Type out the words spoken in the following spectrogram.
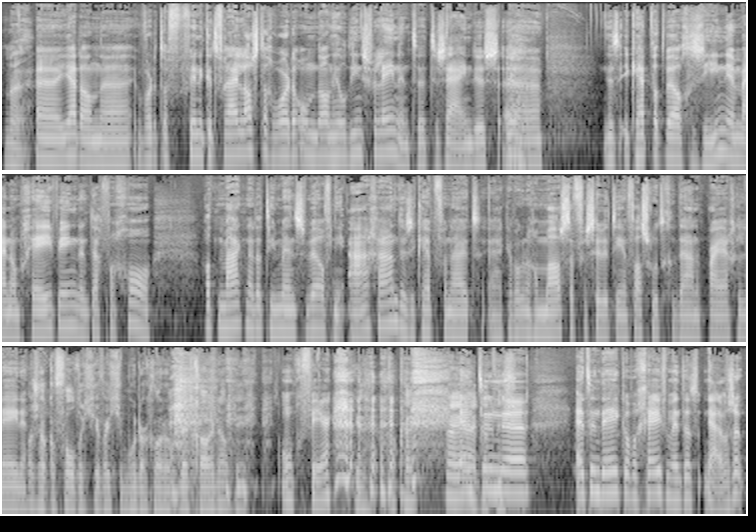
nee. ja, dan wordt het, vind ik het vrij lastig worden om dan heel dienstverlenend eh, te zijn. Dus, Ja. Dus ik heb dat wel gezien in mijn omgeving. Dat ik dacht van, goh, wat maakt nou dat die mensen wel of niet aangaan? Dus ik heb vanuit, ja, ik heb ook nog een master facility in vastgoed gedaan een paar jaar geleden, was ook een foldertje wat je moeder gewoon op bed gooide, of niet? ongeveer. Ja. Nou ja, en, toen, is- eh, en toen deed ik op een gegeven moment, dat, ja, dat was ook,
